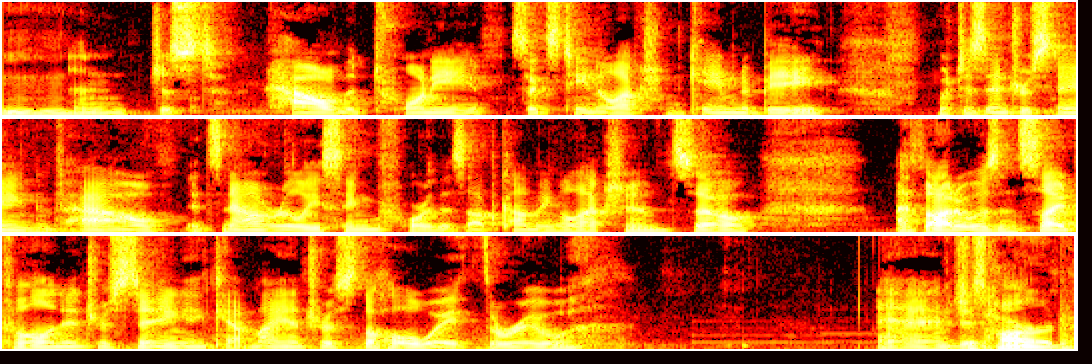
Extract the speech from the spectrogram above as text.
Mhm. and just how the 2016 election came to be, which is interesting of how it's now releasing before this upcoming election. So I thought it was insightful and interesting and kept my interest the whole way through. And Which is hard.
